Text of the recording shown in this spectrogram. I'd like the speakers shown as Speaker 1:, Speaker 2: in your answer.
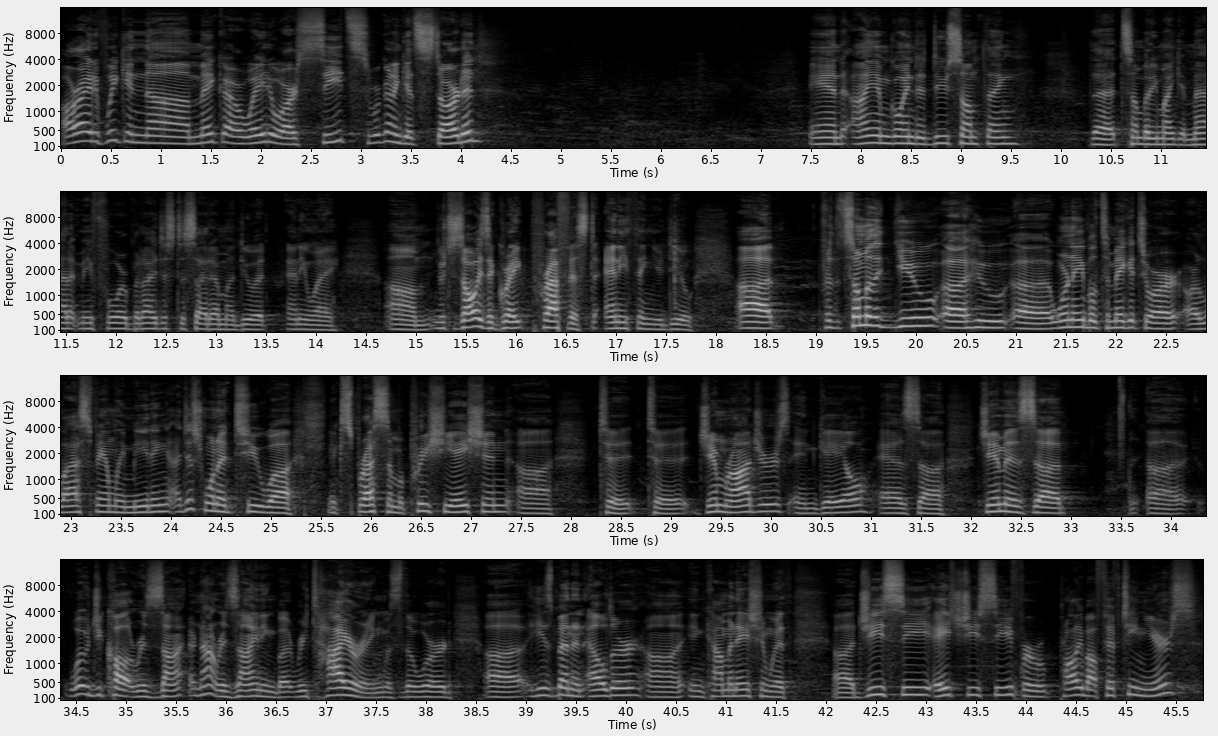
Speaker 1: All right, if we can uh, make our way to our seats, we're going to get started. And I am going to do something that somebody might get mad at me for, but I just decided I'm going to do it anyway, um, which is always a great preface to anything you do. Uh, for some of the, you uh, who uh, weren't able to make it to our, our last family meeting, I just wanted to uh, express some appreciation uh, to, to Jim Rogers and Gail as uh, Jim is, uh, what would you call it, Resign, not resigning, but retiring was the word. he's been an elder in combination with GC, HGC for probably about 15 years.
